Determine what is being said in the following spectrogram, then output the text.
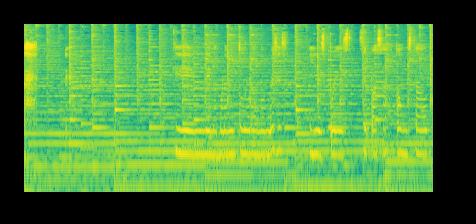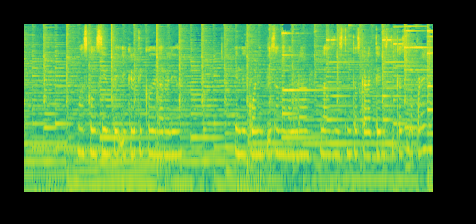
que el enamoramiento dura unos meses y después se pasa a un estado más consciente y crítico de la realidad, en el cual empiezan a valorar las distintas características de la pareja.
